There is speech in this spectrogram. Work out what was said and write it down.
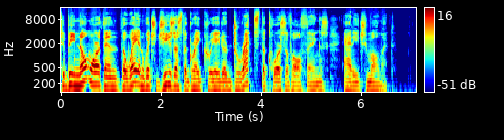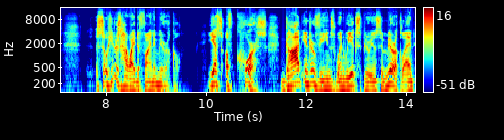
to be no more than the way in which Jesus, the great creator, directs the course of all things at each moment. So here's how I define a miracle. Yes, of course, God intervenes when we experience a miracle, and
